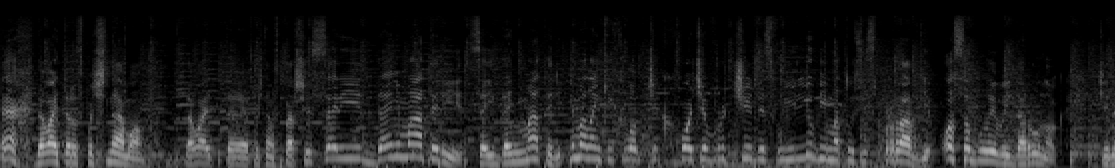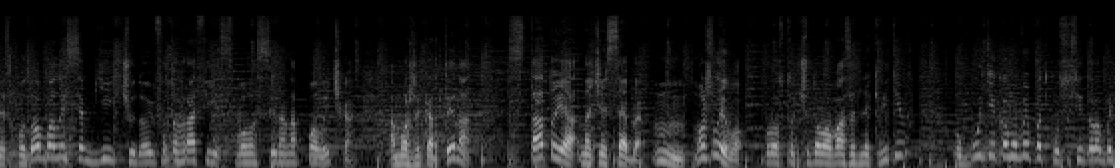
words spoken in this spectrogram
Ех, давайте розпочнемо. Давайте почнемо з першої серії День матері. Цей день матері, і маленький хлопчик хоче вручити своїй любій матусі справді особливий дарунок. Чи не сподобалися б їй чудові фотографії свого сина на поличках? А може картина? Статуя на честь себе? Мм, можливо, просто чудова ваза для квітів? У будь-якому випадку сусід робить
